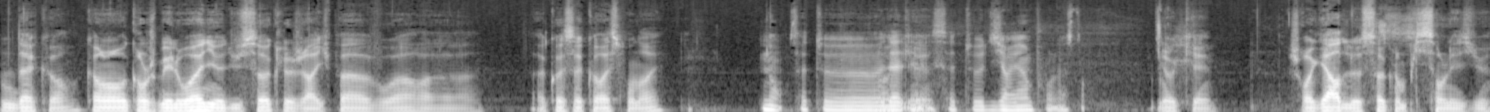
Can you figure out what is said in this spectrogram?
D'accord. Quand, quand je m'éloigne du socle, j'arrive pas à voir euh, à quoi ça correspondrait. Non, ça te, ça te dit rien pour l'instant. Ok. Je regarde le socle en plissant les yeux.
